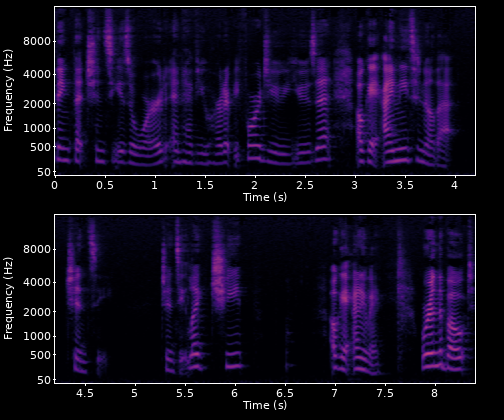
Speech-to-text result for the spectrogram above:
think that chintzy is a word and have you heard it before? Do you use it? Okay, I need to know that. Chintzy. Chintzy. Like cheap. Okay, anyway, we're in the boat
